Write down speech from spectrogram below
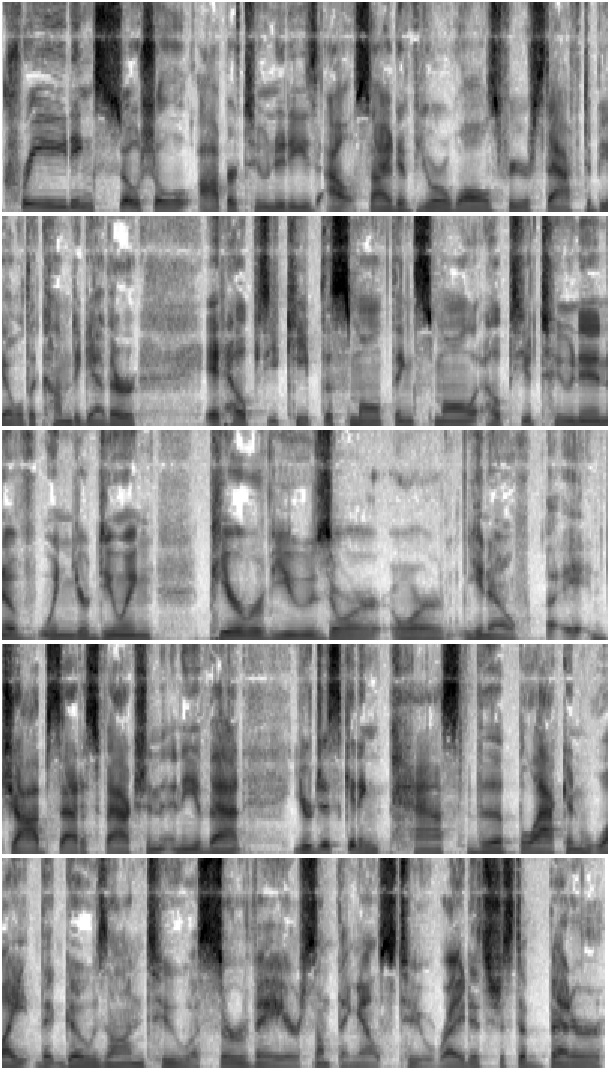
creating social opportunities outside of your walls for your staff to be able to come together. It helps you keep the small things small. It helps you tune in of when you're doing peer reviews or or you know eh, job satisfaction any of that you're just getting past the black and white that goes on to a survey or something else too right it's just a better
